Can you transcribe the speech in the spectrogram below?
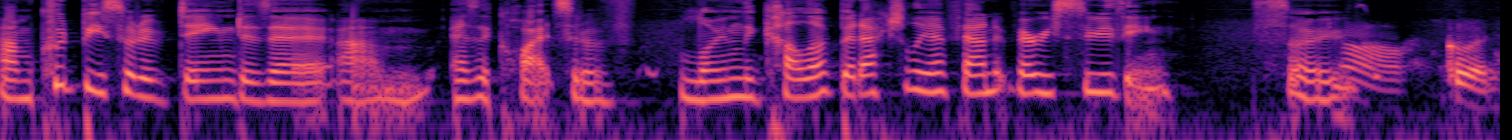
um, could be sort of deemed as a um, as a quite sort of lonely colour, but actually I found it very soothing. So, oh, good.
